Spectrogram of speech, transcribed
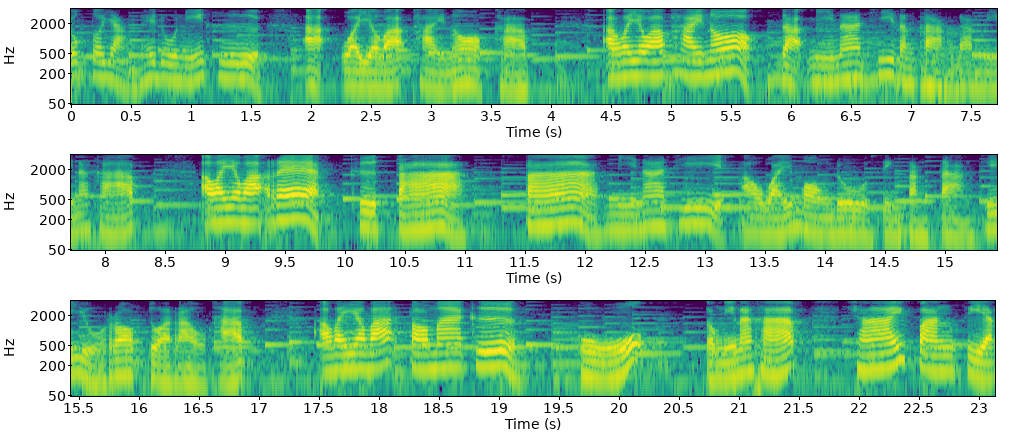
ยกตัวอย่างให้ดูนี้คืออวัยวะภายนอกครับ อวัยวะภายนอกจะมีหน้าที่ต่างๆ ดังนี้นะครับ อวัยวะแรกคือตา ตา มีหน้าที่เอาไว้มองดูสิ่งต่างๆ ที่อยู่รอบตัวเราครับ อวัยวะต่อมาคือ หู ตรงนี้นะครับ ใช้ฟังเสียง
